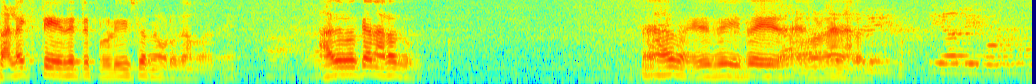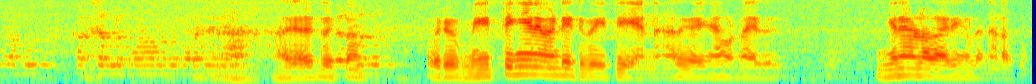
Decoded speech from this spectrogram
കളക്ട് ചെയ്തിട്ട് പ്രൊഡ്യൂസറിന് കൊടുക്കാൻ പറഞ്ഞു. അതൊക്കെ നടക്കും. നടക്കും. ഇത് ഇപ്പോൾ ഉടനെ നടക്കും ആ അതിപ്പോൾ ഇപ്പം ഒരു മീറ്റിങ്ങിന് വേണ്ടിയിട്ട് വെയിറ്റ് ചെയ്യണം. അത് കഴിഞ്ഞാൽ ഉടനെ ഇത് ഇങ്ങനെയുള്ള കാര്യങ്ങൾ നടക്കും.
